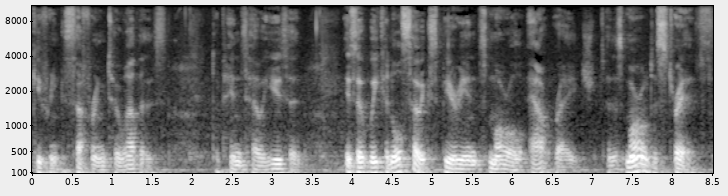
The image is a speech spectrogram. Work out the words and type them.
giving suffering to others, depends how we use it, is that we can also experience moral outrage. So there's moral distress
